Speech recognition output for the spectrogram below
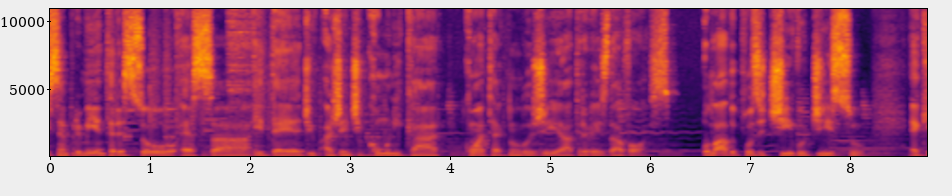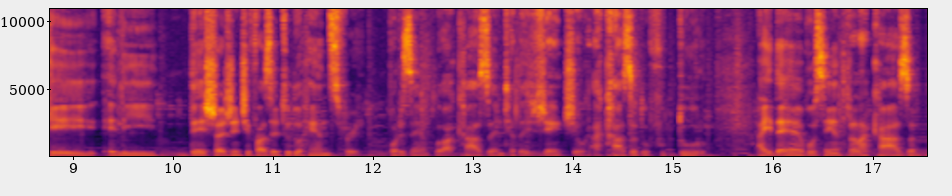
E sempre me interessou essa ideia de a gente comunicar com a tecnologia através da voz. O lado positivo disso é que ele deixa a gente fazer tudo hands-free. Por exemplo, a casa inteligente, a casa do futuro. A ideia é você entra na casa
